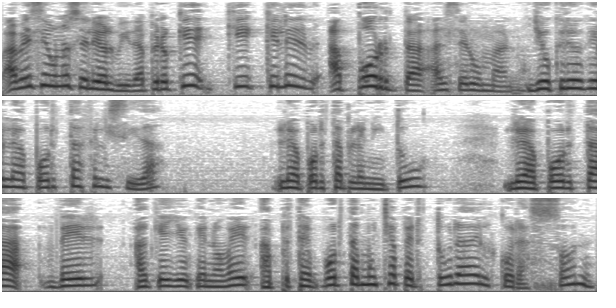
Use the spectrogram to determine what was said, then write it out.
a veces uno se le olvida. Pero ¿qué, qué, qué le aporta al ser humano? Yo creo que le aporta felicidad, le aporta plenitud, le aporta ver aquello que no ve, te aporta mucha apertura del corazón,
